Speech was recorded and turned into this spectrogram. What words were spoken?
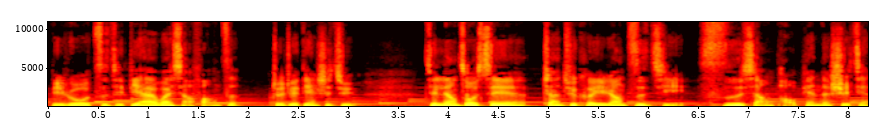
比如自己 DIY 小房子，追追电视剧。尽量做些占据可以让自己思想跑偏的时间，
